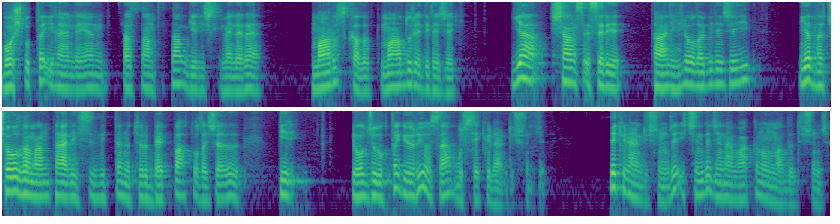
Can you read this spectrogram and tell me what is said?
boşlukta ilerleyen rastlantısal gelişmelere maruz kalıp mağdur edilecek ya şans eseri talihli olabileceği ya da çoğu zaman talihsizlikten ötürü bedbaht olacağı bir yolculukta görüyorsa bu seküler düşünce. Seküler düşünce içinde Cenab-ı Hakk'ın olmadığı düşünce.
